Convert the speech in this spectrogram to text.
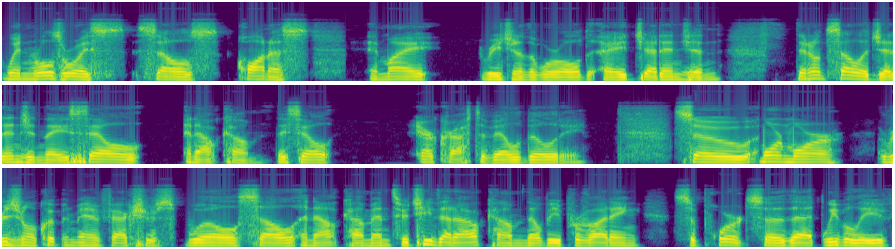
when Rolls-Royce sells Qantas in my region of the world a jet engine, they don't sell a jet engine, they sell an outcome. They sell aircraft availability. So more and more original equipment manufacturers will sell an outcome. And to achieve that outcome, they'll be providing support so that we believe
